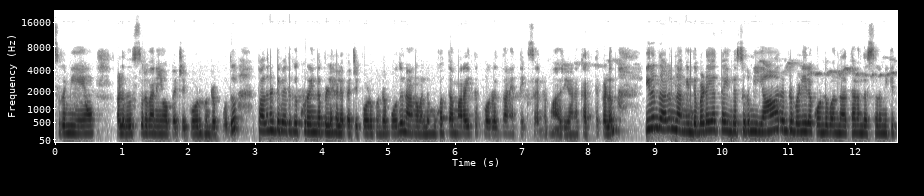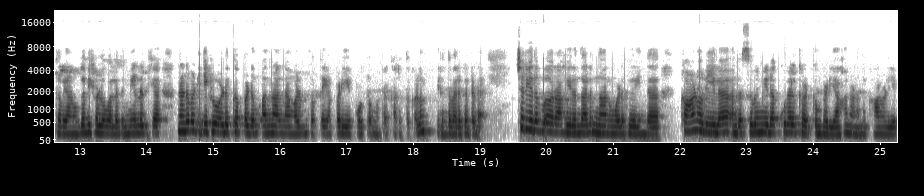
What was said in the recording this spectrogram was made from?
சிறுமி சிறுமியையோ அல்லது சிறுவனையோ பற்றி போடுகின்ற போது பதினெட்டு வயதுக்கு குறைந்த பிள்ளைகளை பற்றி போடுகின்ற போது நாங்க வந்து முகத்தை மறைத்து போடுறது தான் எத்திக்ஸ் என்ற மாதிரியான கருத்துக்களும். இருந்தாலும் நாங்க இந்த விடயத்தை இந்த சிறுமி யார் என்று வெளியில கொண்டு வந்தால் தான் அந்த சிறுமிக்கு தேவையான உதவிகளோ அல்லது மேலதிக நடவடிக்கைகளோ எடுக்கப்படும். அதனால் நாங்கள் முகத்தை அப்படியே போட்டோம் என்ற கருத்துக்களும் இருந்து வருகின்றன. சரி எதுவாறாக இருந்தாலும் நான் உங்களுக்கு இந்த காணொலியில அந்த சிறுமியிட குரல் கேட்கும்படியாக நான் அந்த காணொலியை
